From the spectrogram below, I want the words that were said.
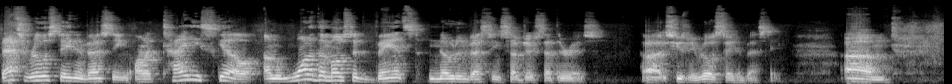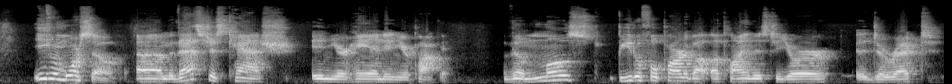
that's real estate investing on a tiny scale on one of the most advanced note investing subjects that there is. Uh, excuse me, real estate investing. Um, even more so, um, that's just cash in your hand, in your pocket. The most beautiful part about applying this to your uh, direct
